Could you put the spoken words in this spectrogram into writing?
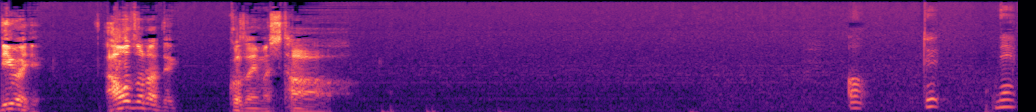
DY で、青空でございました。おるね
